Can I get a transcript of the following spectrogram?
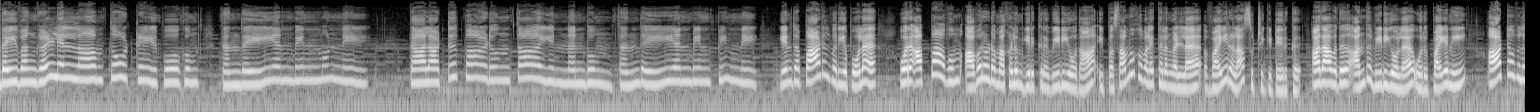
தெய்வங்கள் எல்லாம் தோற்றே போகும் தந்தை அன்பின் முன்னே. தாலாட்டு பாடும் தாயின் அன்பும் தந்தை அன்பின் பின்னே என்ற பாடல் வரிய போல ஒரு அப்பாவும் அவரோட மகளும் இருக்கிற வீடியோ தான் இப்ப சமூக வலைத்தளங்கள்ல வைரலா சுற்றிக்கிட்டு இருக்கு. அதாவது அந்த வீடியோல ஒரு பயணி ஆட்டோவில்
